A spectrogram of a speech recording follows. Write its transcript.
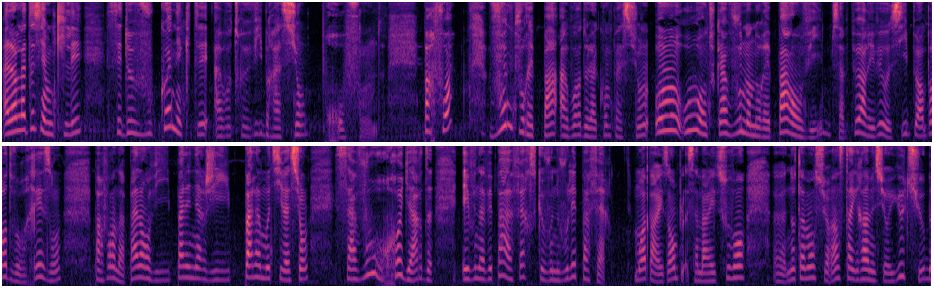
Alors la deuxième clé, c'est de vous connecter à votre vibration profonde. Parfois, vous ne pourrez pas avoir de la compassion ou, en tout cas vous n'en aurez pas envie. Ça peut arriver aussi, peu importe vos raisons. Parfois on n'a pas l'envie, pas l'énergie, pas la motivation. Ça vous regarde et vous n'avez pas à faire ce que vous ne voulez pas faire. Moi, par exemple, ça m'arrive souvent, euh, notamment sur Instagram et sur YouTube,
